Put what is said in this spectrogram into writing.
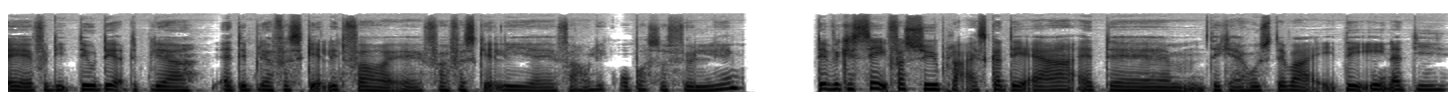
Øh, fordi det er jo der, det bliver, at det bliver forskelligt for, øh, for forskellige øh, faglige grupper selvfølgelig. Ikke? Det vi kan se for sygeplejersker, det er, at øh, det kan jeg huske, det var det er en af de,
